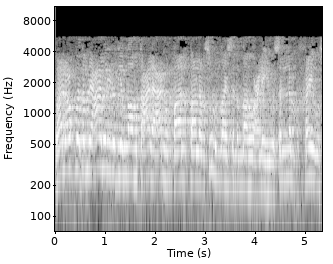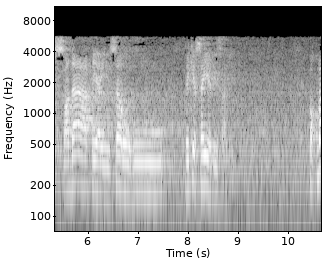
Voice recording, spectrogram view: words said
وعن عقبة بن عامر رضي الله تعالى عنه قال قال رسول الله صلى الله عليه وسلم خير الصداق ايسره دیکھیے، صحیح حدیث آئی عقبہ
